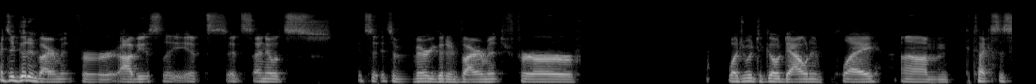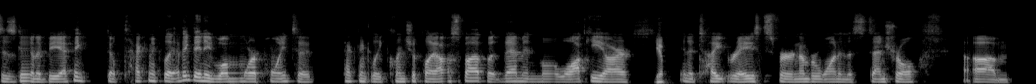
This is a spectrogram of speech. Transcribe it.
it's a good environment for obviously. It's it's I know it's it's it's a very good environment for Wedgewood to go down and play. Um, Texas is going to be, I think they'll technically, I think they need one more point to technically clinch a playoff spot, but them and Milwaukee are yep. in a tight race for number one in the Central. Um,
